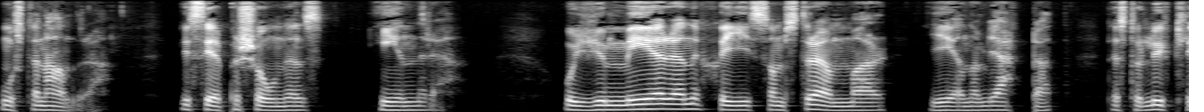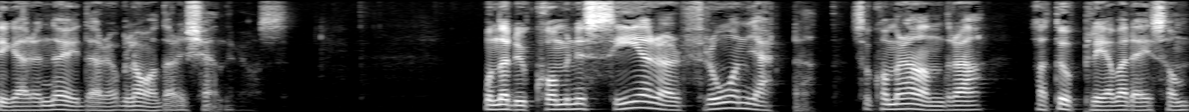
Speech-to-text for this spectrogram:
hos den andra. Vi ser personens inre. Och ju mer energi som strömmar genom hjärtat, desto lyckligare, nöjdare och gladare känner vi oss. Och när du kommunicerar från hjärtat så kommer andra att uppleva dig som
